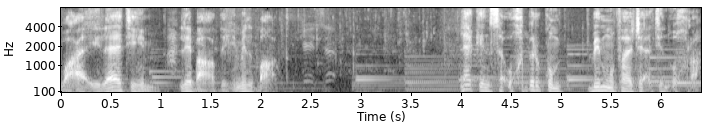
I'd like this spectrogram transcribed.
وعائلاتهم لبعضهم البعض. لكن سأخبركم بمفاجأة أخرى.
